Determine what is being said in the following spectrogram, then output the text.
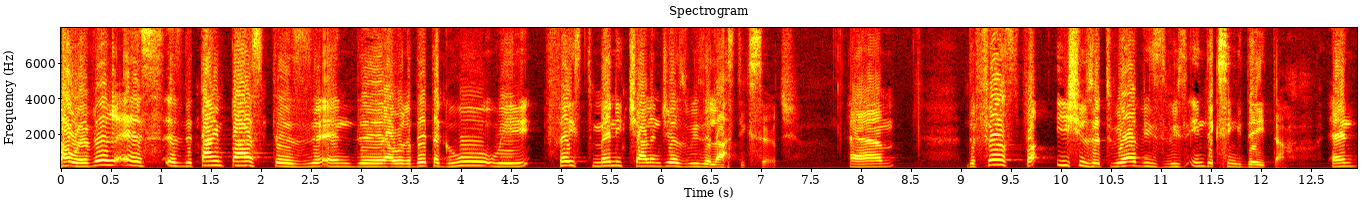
However, as, as the time passed as, and uh, our data grew, we faced many challenges with Elasticsearch. Um, the first issue that we have is with indexing data. And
